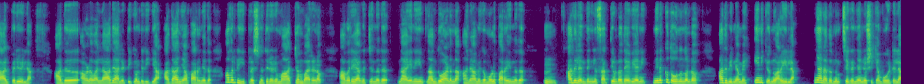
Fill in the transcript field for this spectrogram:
താല്പര്യമില്ല അത് അവളെ വല്ലാതെ അലട്ടിക്കൊണ്ടിരിക്കുക അതാ ഞാൻ പറഞ്ഞത്. അവരുടെ ഈ പ്രശ്നത്തിനൊരു മാറ്റം വരണം. അവരെ അകറ്റുന്നത് നയനയും നന്ദു ആണെന്ന അനാമിക മോൾ പറയുന്നത്. ഉം അതിലെന്തെങ്കിലും സത്യമുണ്ടോ ദേവിയാനി നിനക്ക് തോന്നുന്നുണ്ടോ? അത് പിന്നമ്മേ എനിക്കൊന്നും അറിയില്ല. ഞാൻ അതൊന്നും ചികഞ്ഞന്വേഷിക്കാൻ പോയിട്ടില്ല.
